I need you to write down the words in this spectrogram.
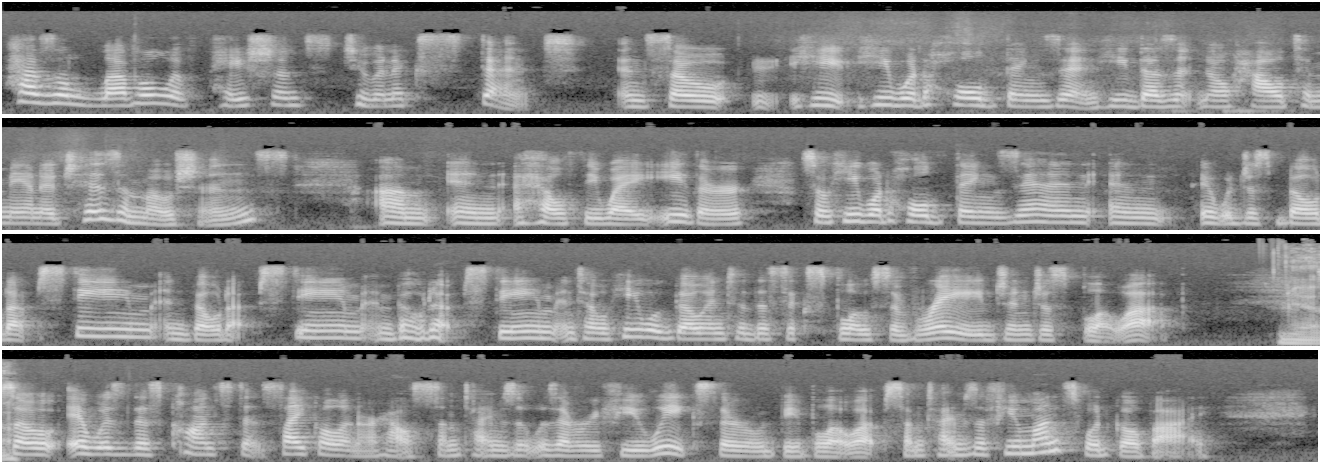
has a level of patience to an extent. And so he he would hold things in. He doesn't know how to manage his emotions um, in a healthy way either. So he would hold things in, and it would just build up steam and build up steam and build up steam until he would go into this explosive rage and just blow up. Yeah. So it was this constant cycle in our house. Sometimes it was every few weeks there would be blow up. Sometimes a few months would go by.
